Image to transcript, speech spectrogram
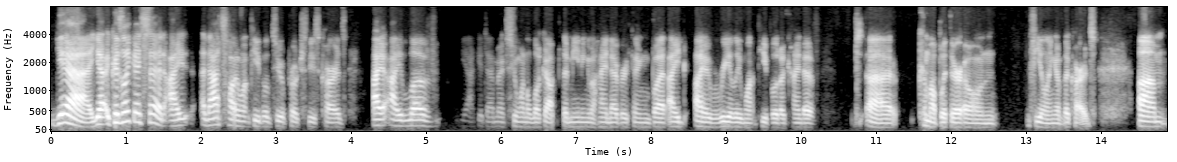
yeah, yeah. Because like I said, I that's how I want people to approach these cards. I, I love the academics who want to look up the meaning behind everything, but I I really want people to kind of uh, come up with their own feeling of the cards. Um,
